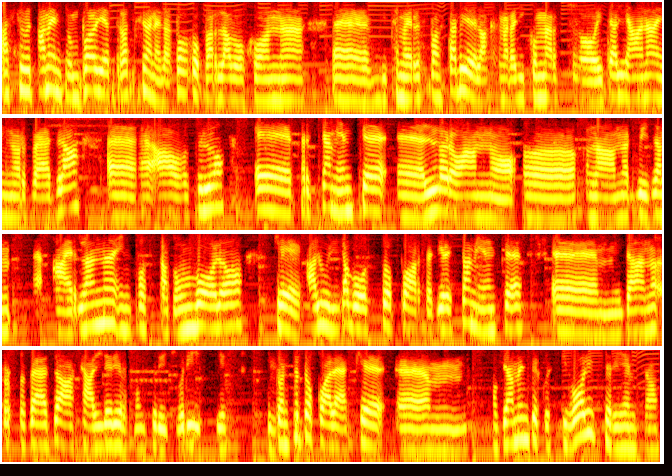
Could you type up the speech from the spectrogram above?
Assolutamente, un po' di attrazione. Da poco parlavo con eh, diciamo, il responsabile della Camera di Commercio italiana in Norvegia, eh, a Oslo, e praticamente eh, loro hanno eh, con la Norwegian Ireland impostato un volo che a luglio-agosto porta direttamente ehm, dalla Norvegia a Cagliari appunto dei turisti. Il concetto qual è? Che ehm, ovviamente questi voli si riempiono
